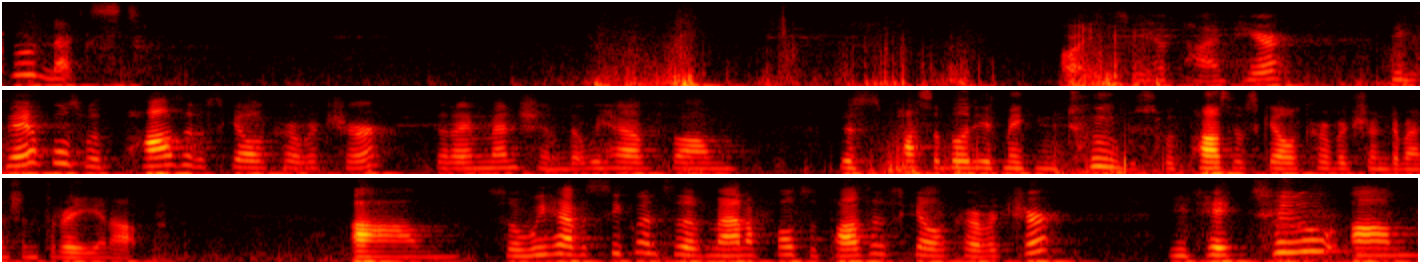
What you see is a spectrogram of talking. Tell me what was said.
Go next. All right, so we have time here. The examples with positive scalar curvature that I mentioned, that we have um, this possibility of making tubes with positive scalar curvature in dimension 3 and up. Um, so we have a sequence of manifolds with positive scalar curvature. You take two, um,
